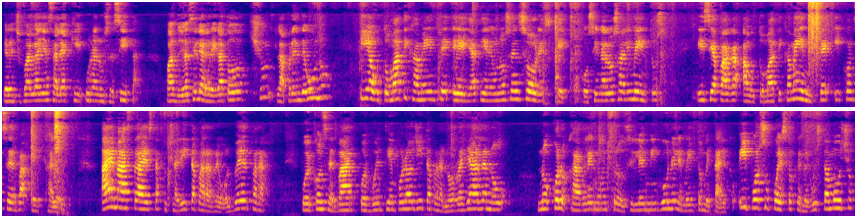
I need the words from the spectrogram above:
y al enchufarla ya sale aquí una lucecita. Cuando ya se le agrega todo, la prende uno y automáticamente ella tiene unos sensores que cocina los alimentos y se apaga automáticamente y conserva el calor. Además trae esta cucharita para revolver, para poder conservar por buen tiempo la ollita, para no rayarla, no, no colocarle, no introducirle ningún elemento metálico. Y por supuesto que me gusta mucho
